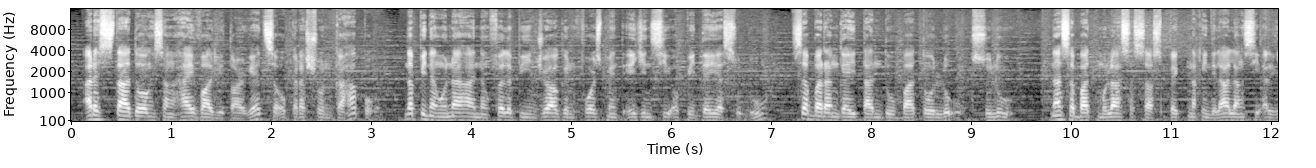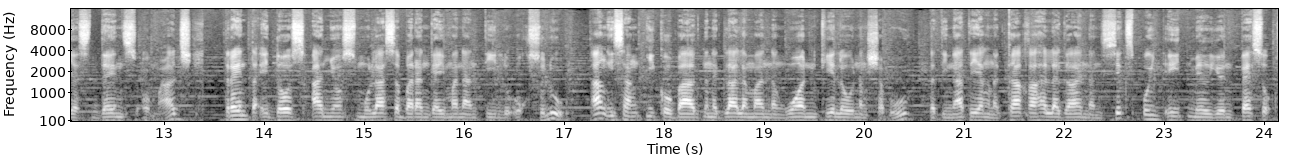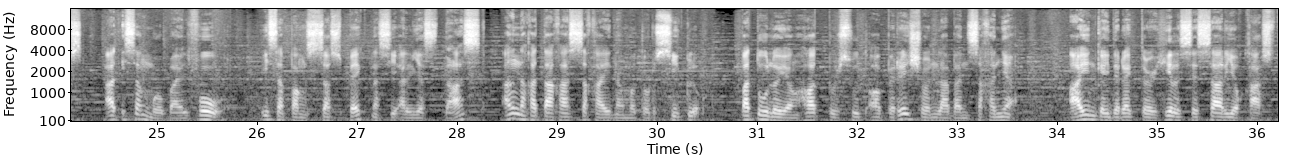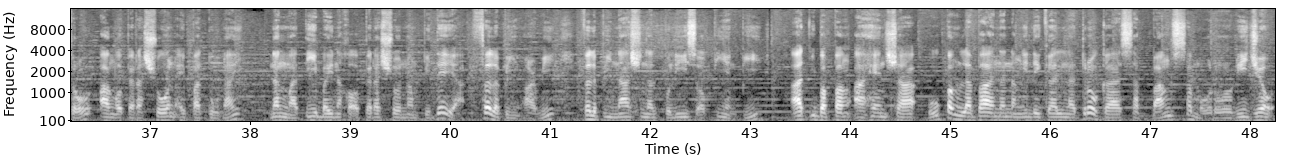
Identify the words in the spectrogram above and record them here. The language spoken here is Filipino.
Arestado ang isang high-value target sa operasyon kahapon na pinangunahan ng Philippine Drug Enforcement Agency o PIDEA Sulu sa barangay Tandubato, Luok, Sulu. Nasabat mula sa suspect na kinilalang si alias Dens Omaj, 32 anyos mula sa barangay Mananti, Luok, Sulu, ang isang eco bag na naglalaman ng 1 kilo ng shabu na tinatayang nagkakahalaga ng 6.8 million pesos at isang mobile phone. Isa pang suspect na si alias Das ang nakatakas sakay ng motorsiklo. Patuloy ang hot pursuit operation laban sa kanya. Ayon kay Director Gil Cesario Castro, ang operasyon ay patunay ng matibay na kooperasyon ng PIDEA, Philippine Army, Philippine National Police o PNP at iba pang ahensya upang labanan ang ilegal na droga sa Bangsamoro Region.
